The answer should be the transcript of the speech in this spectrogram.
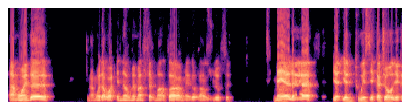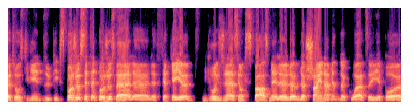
à moins de, à moins d'avoir énormément de fermenteurs, mais le rendu là, c'est. Mais le, il y, a, une twist, il y a quelque chose, il y a quelque chose qui vient du. Puis c'est pas juste, c'est peut-être pas juste la, le fait qu'il y ait une petite micro-oxygénation qui se passe, mais le, le, le chêne amène de quoi. Il a pas. Euh,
